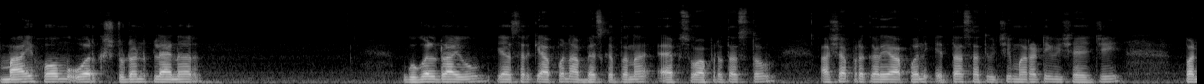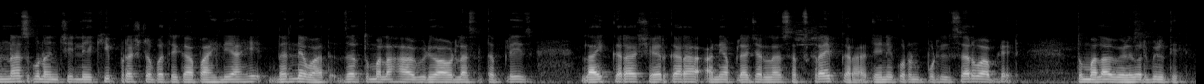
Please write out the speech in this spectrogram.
my homework student planner Google drive यासारखे आपण अभ्यास करताना ॲप्स वापरत असतो. अशा प्रकारे आपण इयत्ता सातवीची मराठी विषयाची पन्नास गुणांची लेखी प्रश्नपत्रिका पाहिली आहे. धन्यवाद. जर तुम्हाला हा व्हिडिओ आवडला असेल तर प्लीज लाईक करा शेअर करा आणि आपल्या चॅनलला सबस्क्राईब करा जेणेकरून पुढील सर्व अपडेट तुम्हाला वेळेवर मिळतील.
